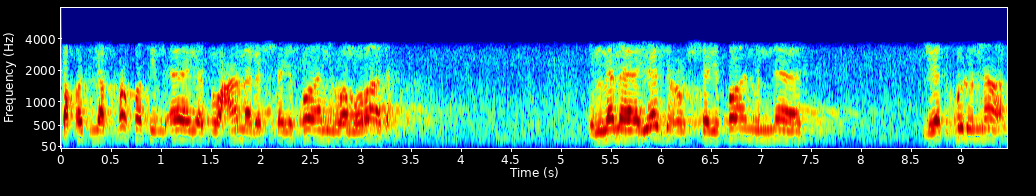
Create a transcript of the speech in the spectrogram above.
فقد لخصت الآية عمل الشيطان ومراده. إنما يدعو الشيطان الناس ليدخلوا النار.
